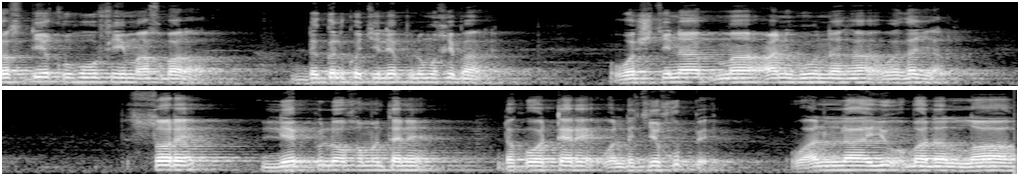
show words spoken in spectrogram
تصديقه فيما أخبره دقل كتلب المخبار واجتناب ما عنه نهى وزجر. صار لب لو خمتنا دكو تري ولا خب وأن لا يؤبد الله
